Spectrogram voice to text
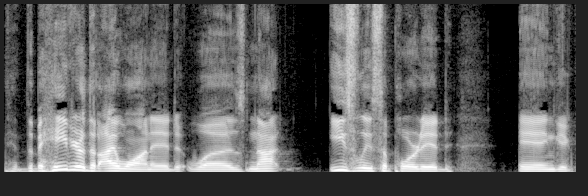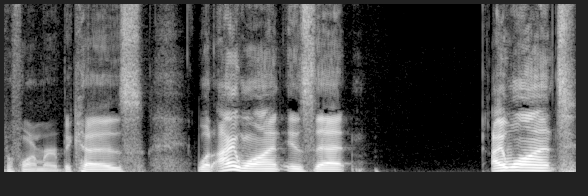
the behavior that I wanted was not easily supported in Gig Performer because what I want is that I want,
